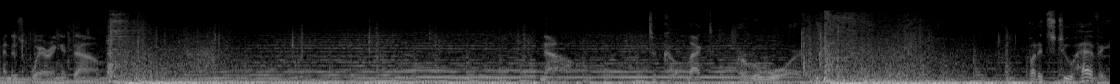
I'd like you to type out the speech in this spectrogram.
and is wearing it down. Now, to collect her reward. But it's too heavy.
